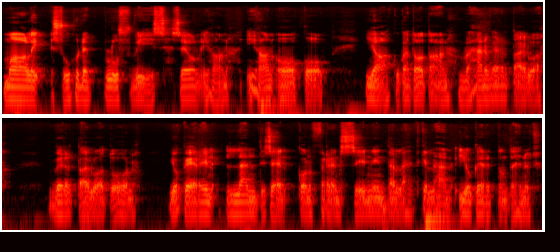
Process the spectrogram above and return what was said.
maalisuhde plus 5. Se on ihan, ihan ok. Ja kun katsotaan vähän vertailua, vertailua tuohon Jokerin läntiseen konferenssiin, niin tällä hetkellä Jokerit on tehnyt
